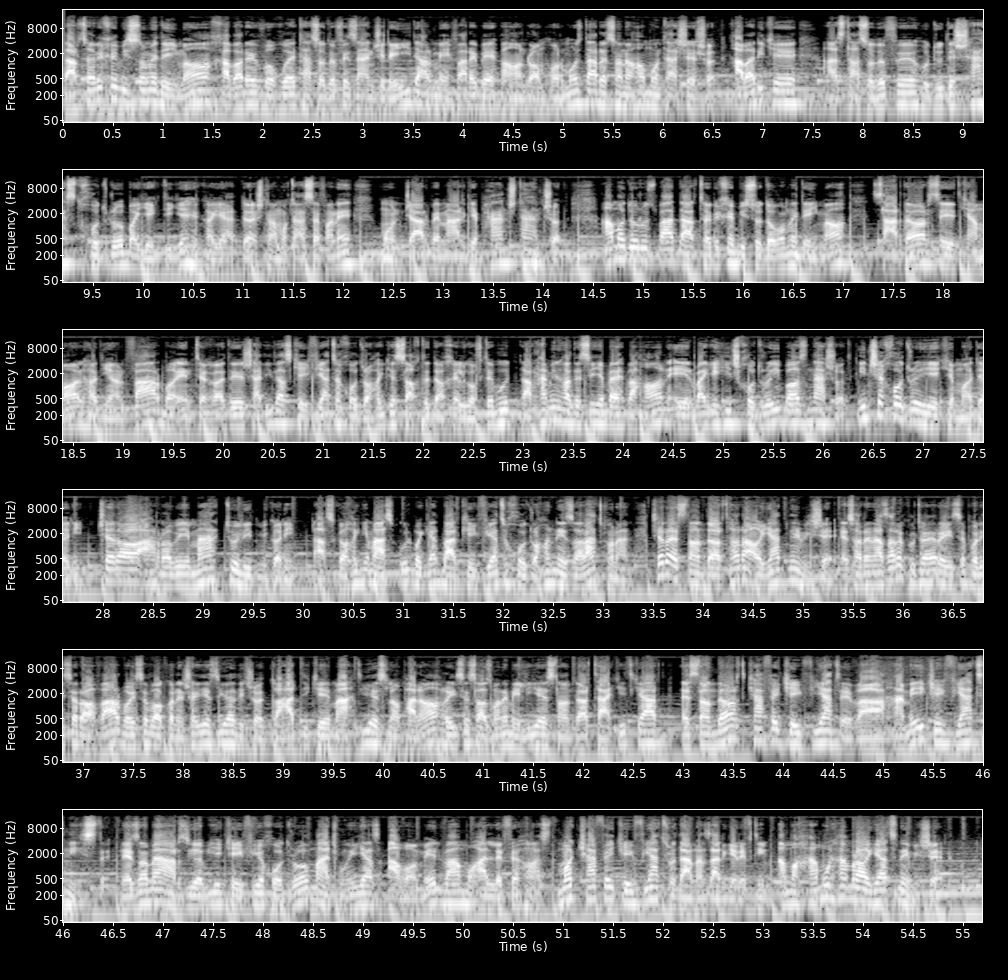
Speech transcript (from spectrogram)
در تاریخ 20 دیما خبر وقوع تصادف زنجیره‌ای در محور بهبهان رام هرمز در رسانه ها منتشر شد. خبری که از تصادف حدود 60 خودرو با یکدیگه حکایت داشت و متاسفانه منجر به مرگ 5 تن شد. اما دو روز بعد در تاریخ 22 دیما سردار سید کمال هادیانفر با انتقاد شدید از کیفیت خودروهای ساخت داخل گفته بود در همین حادثه بهبهان ایربگ هیچ خودرویی باز نشد. این چه خودرویی که ما داریم؟ چرا عرابه مرگ تولید می‌کنیم؟ دستگاه های مسئول باید بر کیفیت خودروها نظارت کنند چرا استانداردها رعایت نمیشه؟ اظهار نظر کوتاه رئیس پلیس راهور باعث واکنش های زیادی شد تا حدی که مهدی اسلام پناه رئیس سازمان ملی استاندارد تاکید کرد استاندارد کف کیفیته و همه کیفیت نیست. نظام ارزیابی کیفی خودرو مجموعی از عوامل و معلفه هاست. ما کف کیفیت رو در نظر گرفتیم اما همون هم رعایت نمیشه.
